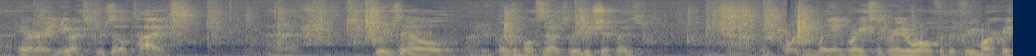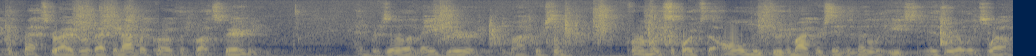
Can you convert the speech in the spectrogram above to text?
uh, era in U.S.-Brazil ties. Uh, Brazil, under President Bolsonaro's leadership, has importantly embraced a greater role for the free market, the best driver of economic growth and prosperity. And Brazil, a major democracy, firmly supports the only true democracy in the Middle East, Israel as well.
